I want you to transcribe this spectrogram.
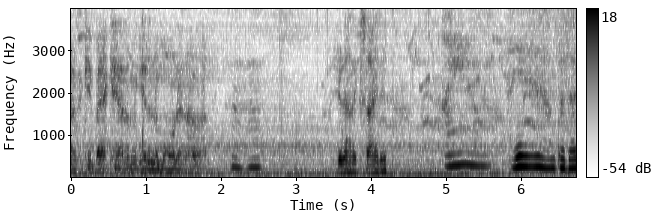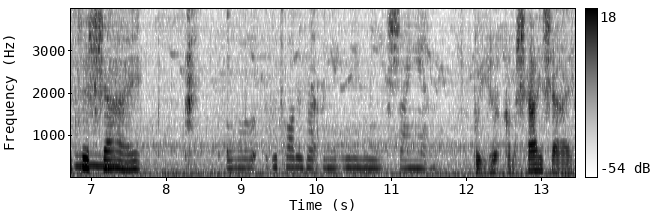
I'll have to get back at him again in the morning, huh? Mm-hmm. You're not excited? I am. I am, but I'm just shy. Well, whose fault is that for naming me Cheyenne? But you're, I'm shy, shy.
